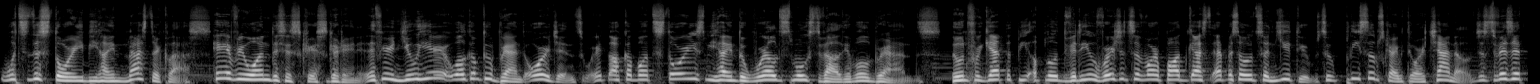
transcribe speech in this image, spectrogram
What's the story behind Masterclass? Hey everyone, this is Chris Garin, if you're new here, welcome to Brand Origins, where I talk about stories behind the world's most valuable brands. Don't forget that we upload video versions of our podcast episodes on YouTube, so please subscribe to our channel. Just visit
